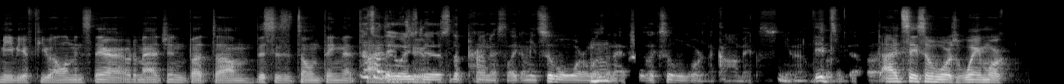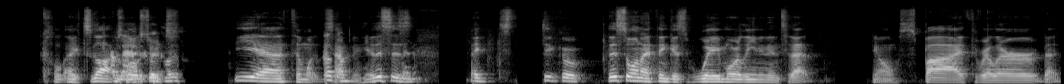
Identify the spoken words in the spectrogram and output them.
maybe a few elements there, I would imagine, but um, this is its own thing that That's ties what they always into. do. It's the premise. Like, I mean, Civil War wasn't actually like Civil War in the comics. You know, It's- like that, but- I'd say Civil War is way more. Cl- it's a lot closer. close? to- yeah, to what's Okay. happening here. This is Yeah. like Secret- this one. I think is way more leaning into that. You know, spy thriller that you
